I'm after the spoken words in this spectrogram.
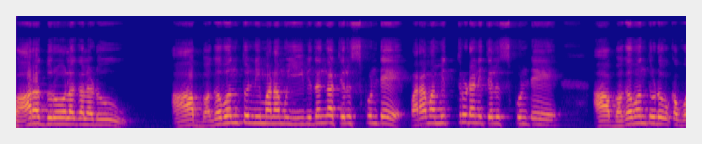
పారద్రోలగలడు. ఆ భగవంతుణ్ణి మనము ఈ విధంగా తెలుసుకుంటే పరమమిత్రుడని తెలుసుకుంటే ఆ భగవంతుడు ఒక వ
